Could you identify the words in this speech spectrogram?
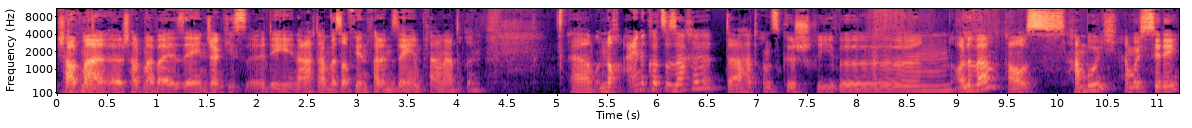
Schaut mal, äh, schaut mal bei serienjunkies.de nach, da haben wir es auf jeden Fall im Serienplaner drin. Ähm, und noch eine kurze Sache, da hat uns geschrieben Oliver aus Hamburg, Hamburg City.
